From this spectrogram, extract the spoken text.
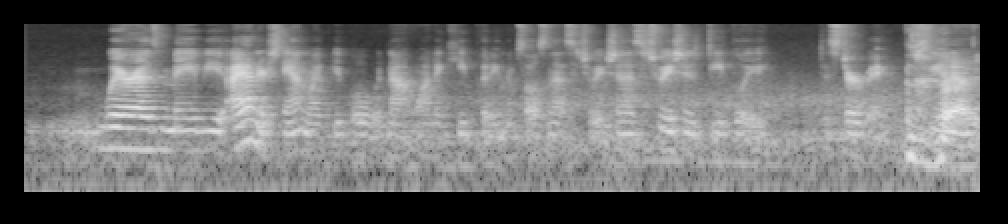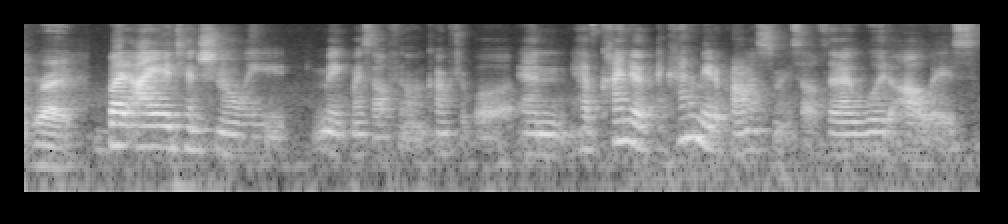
whereas maybe I understand why people would not want to keep putting themselves in that situation. That situation is deeply disturbing. You know? right, right. But I intentionally make myself feel uncomfortable and have kind of I kind of made a promise to myself that I would always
